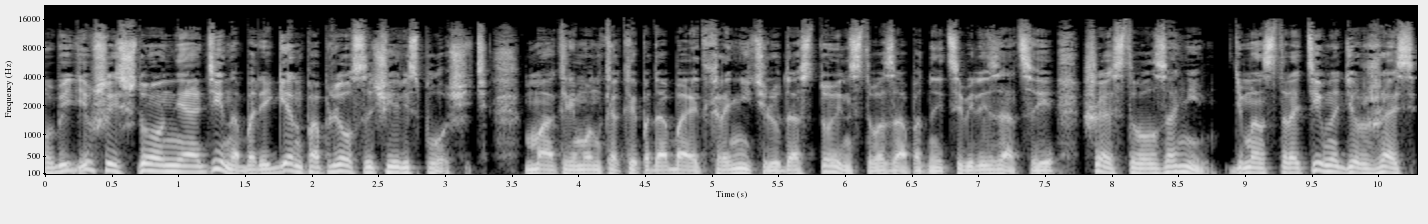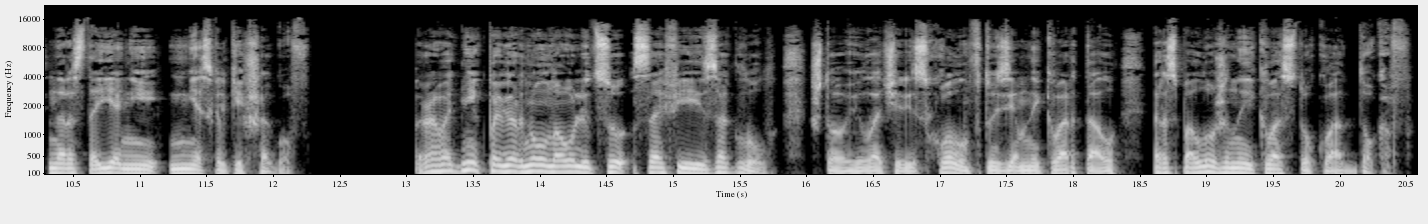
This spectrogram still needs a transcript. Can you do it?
Убедившись, что он не один, абориген поплелся через площадь. Макримон, как и подобает хранителю достоинства западной цивилизации, шествовал за ним, демонстративно держась на расстоянии нескольких шагов. Проводник повернул на улицу Софии Заглул, что вела через холм в туземный квартал, расположенный к востоку от доков.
